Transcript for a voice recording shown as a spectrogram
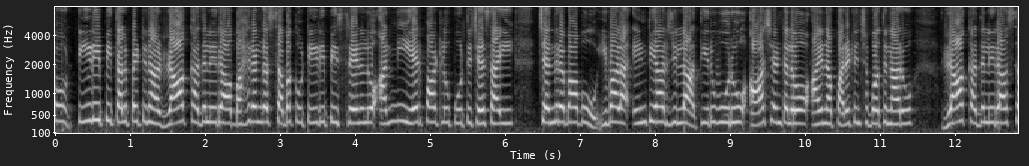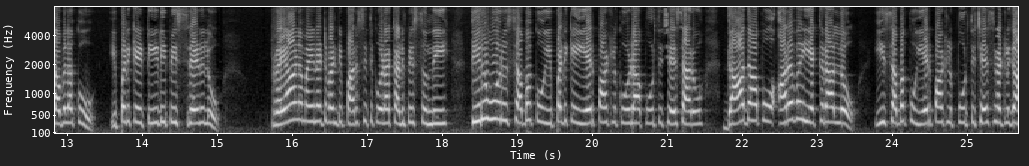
రోజు టీడీపీ తలపెట్టిన రా కదలిరా బహిరంగ సభకు టీడీపీ శ్రేణులు అన్ని ఏర్పాట్లు పూర్తి చేశాయి. చంద్రబాబు ఇవాళ ఎన్టీఆర్ జిల్లా తిరువూరు ఆచంటలో ఆయన పర్యటించబోతున్నారు. రా కదలిరా సభలకు ఇప్పటికే టీడీపీ శ్రేణులు ప్రయాణమైనటువంటి పరిస్థితి కూడా కనిపిస్తుంది. తిరువూరు సభకు ఇప్పటికే ఏర్పాట్లు కూడా పూర్తి చేశారు. దాదాపు అరవై ఎకరాల్లో ఈ సభకు ఏర్పాట్లు పూర్తి చేసినట్లుగా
